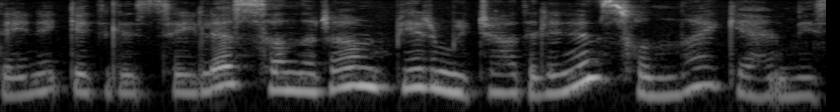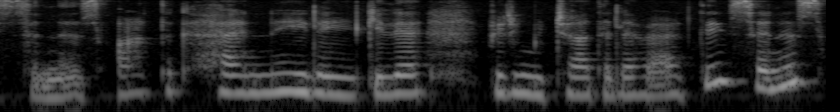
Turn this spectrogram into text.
değnek yedilisiyle sanırım bir mücadelenin sonuna gelmişsiniz. Artık her ne ile ilgili bir mücadele verdiyseniz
